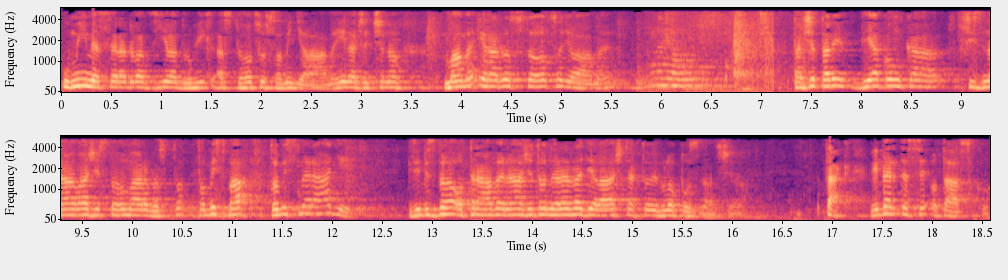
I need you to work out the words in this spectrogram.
umíme se radovat z díla druhých a z toho, co sami děláme. Jinak řečeno, máme i radost z toho, co děláme. No Takže tady diakonka přiznává, že z toho má radost. To, to, my, jsme, to my jsme rádi. Kdybys byla otrávená, že to nerada děláš, tak to by bylo poznat. Že jo? Tak, vyberte si otázku.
